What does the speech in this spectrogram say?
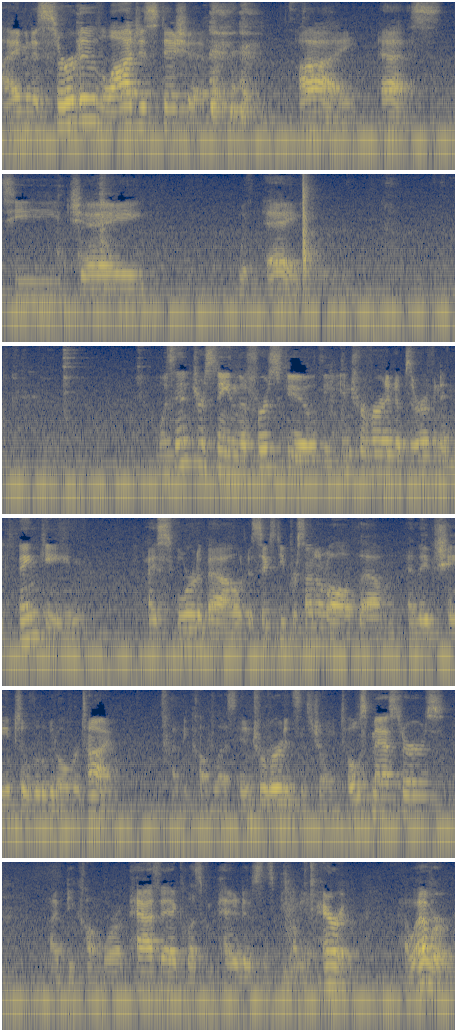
I am an assertive logistician. I S T J with A. was interesting. The first few, the introverted, observant, and thinking, I scored about a 60% on all of them, and they've changed a little bit over time. I've become less introverted since joining Toastmasters. I've become more empathic, less competitive since becoming a parent. However,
